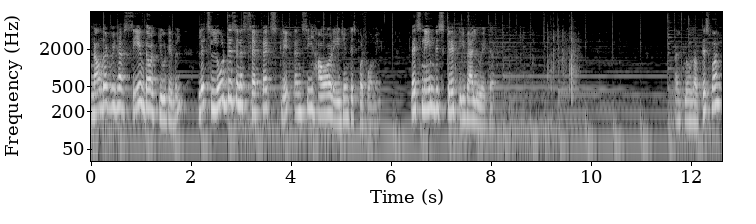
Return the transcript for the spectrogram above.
Now that we have saved our q table, let's load this in a separate script and see how our agent is performing. Let's name this script evaluator. I'll close up this one.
